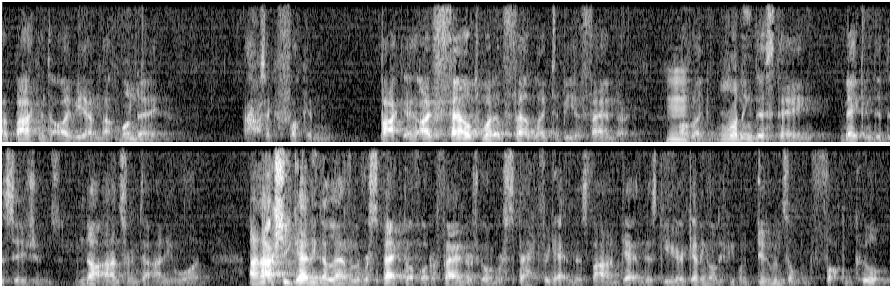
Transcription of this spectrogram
I back into IBM that Monday. I was like fucking back. I felt what it felt like to be a founder of like running this thing, making the decisions, not answering to anyone, and actually getting a level of respect off other founders, going respect for getting this van, getting this gear, getting all these people and doing something fucking cool.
